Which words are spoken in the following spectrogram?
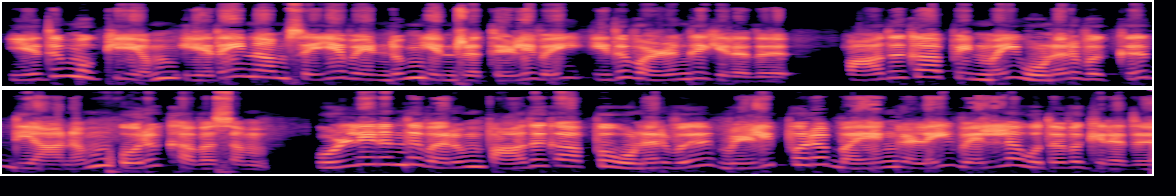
எது முக்கியம் எதை நாம் செய்ய வேண்டும் என்ற தெளிவை இது வழங்குகிறது. பாதுகாப்பின்மை உணர்வுக்கு தியானம் ஒரு கவசம். உள்ளிருந்து வரும் பாதுகாப்பு உணர்வு வெளிப்புற பயங்களை வெல்ல உதவுகிறது.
